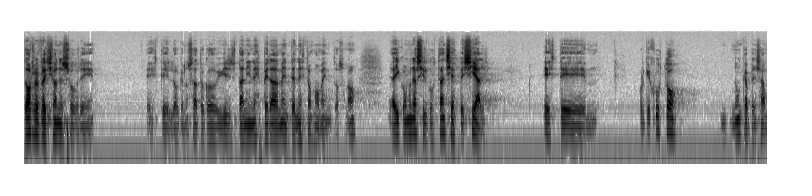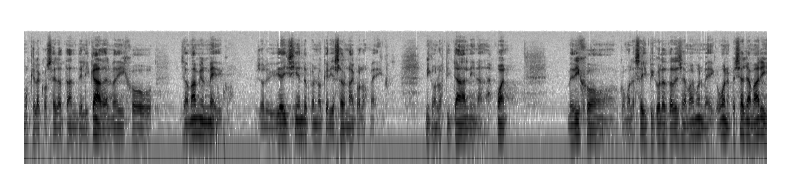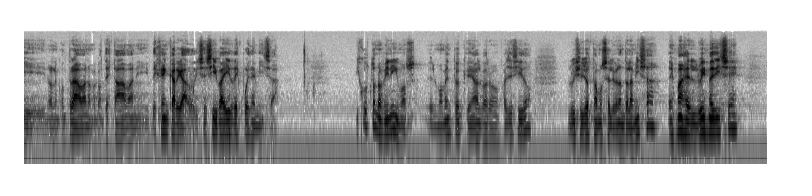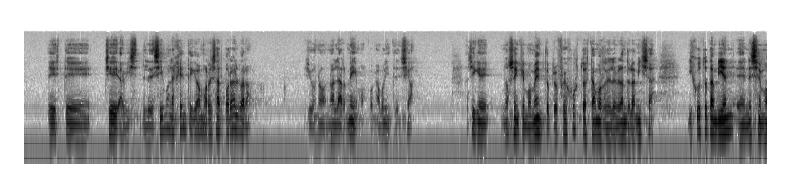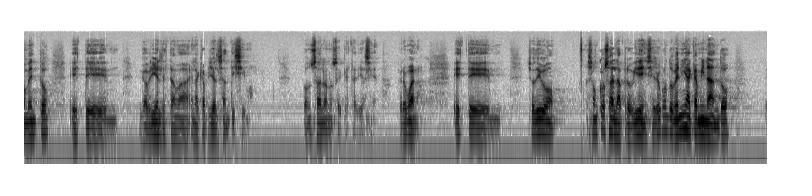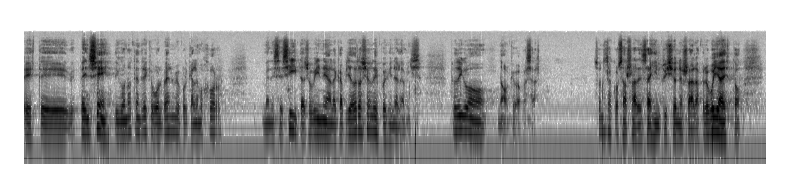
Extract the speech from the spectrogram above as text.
dos reflexiones sobre este, lo que nos ha tocado vivir tan inesperadamente en estos momentos, ¿no? Hay como una circunstancia especial, este, porque justo nunca pensamos que la cosa era tan delicada. Él me dijo, llamame un médico. Yo le vivía diciendo, pero no quería saber nada con los médicos, ni con el hospital, ni nada. Bueno, me dijo, como a las seis y pico de la tarde, llamame un médico. Bueno, empecé a llamar y no lo encontraba, no me contestaban, y dejé encargado. Dice, sí, va a ir después de misa. Y justo nos vinimos, el momento en que Álvaro fallecido, Luis y yo estamos celebrando la misa. Es más, el Luis me dice, este, che, le decimos a la gente que vamos a rezar por Álvaro. Yo no, no alarmemos, pongamos la intención. Así que no sé en qué momento, pero fue justo, estamos celebrando la misa. Y justo también en ese momento, este, Gabriel estaba en la capilla del Santísimo. Gonzalo no sé qué estaría haciendo. Pero bueno, este, yo digo, son cosas de la providencia. Yo cuando venía caminando, este, pensé, digo, no tendré que volverme porque a lo mejor me necesita. Yo vine a la capilla de oración y después vine a la misa. Pero digo, no, ¿qué va a pasar? Son esas cosas raras, esas intuiciones raras. Pero voy a esto.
